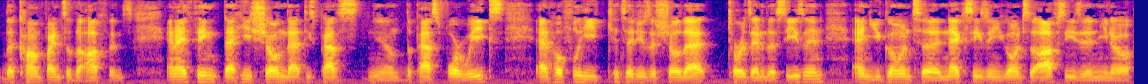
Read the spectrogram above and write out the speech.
the confines of the offense. And I think that he's shown that these past you know the past four weeks, and hopefully he continues to show that towards the end of the season. And you go into next season, you go into the off season, you know,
